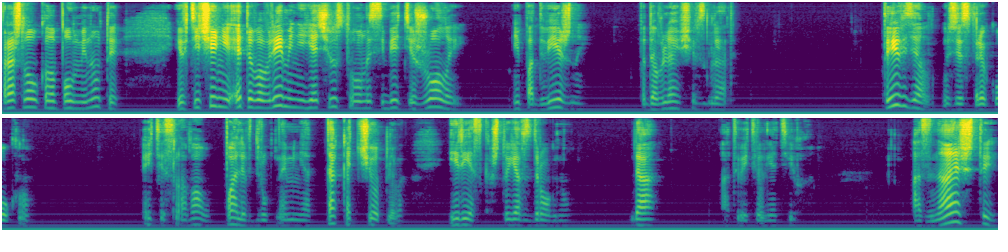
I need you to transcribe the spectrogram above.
Прошло около полминуты, и в течение этого времени я чувствовал на себе тяжелый, неподвижный, подавляющий взгляд. Ты взял у сестры куклу? Эти слова упали вдруг на меня так отчетливо и резко, что я вздрогнул. Да, ответил я тихо. А знаешь ты,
